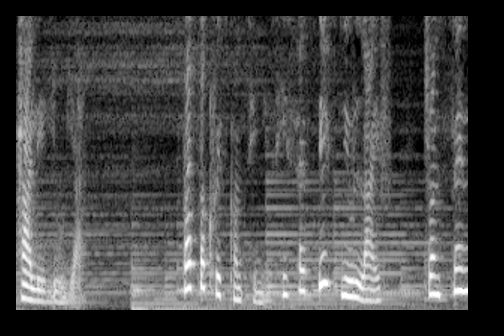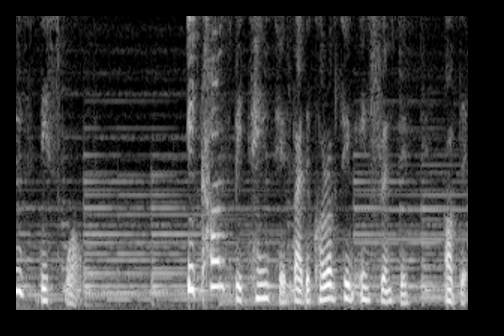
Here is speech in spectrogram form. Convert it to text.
Hallelujah. Pastor Chris continues. He says, This new life transcends this world. It can't be tainted by the corrupting influences of the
